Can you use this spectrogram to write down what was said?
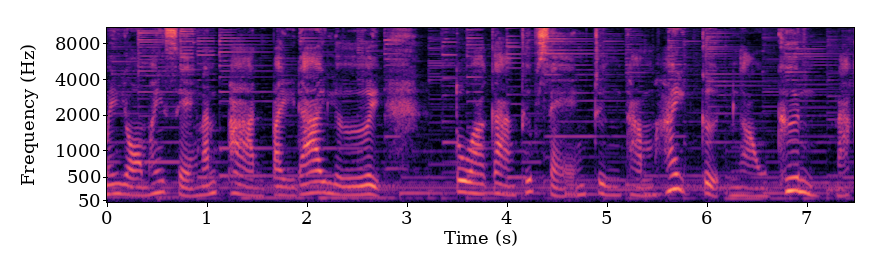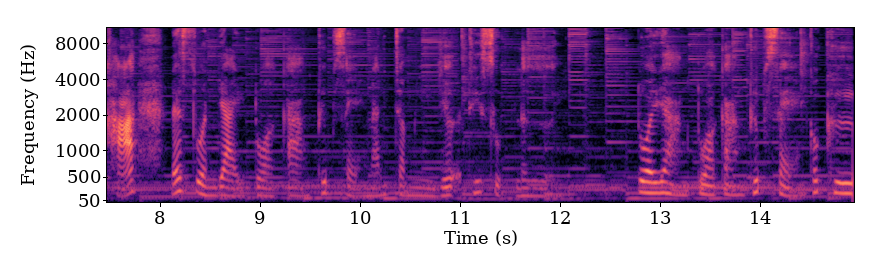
ไม่ยอมให้แสงนั้นผ่านไปได้เลย ตัวกลางทึบแสงจึงทำให้เกิดเงาขึ้นนะคะ และส่วนใหญ่ตัวกลางทึบแสงนั้นจะมีเยอะที่สุดเลย ตัวอย่างตัวกลางทึบแสงก็คือ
